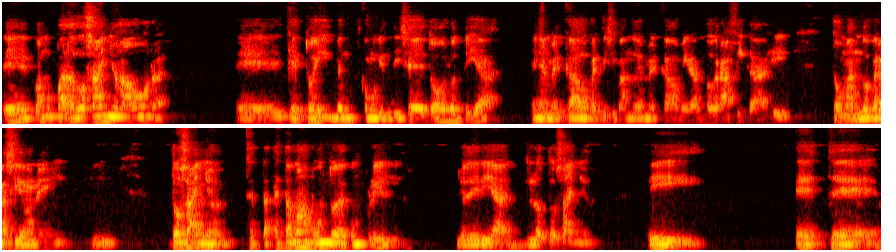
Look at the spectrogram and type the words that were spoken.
eh, vamos para dos años ahora, eh, que estoy, como quien dice, todos los días en el mercado, participando del mercado, mirando gráficas y tomando operaciones. Y, dos años, estamos a punto de cumplir, yo diría, los dos años. Y este,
